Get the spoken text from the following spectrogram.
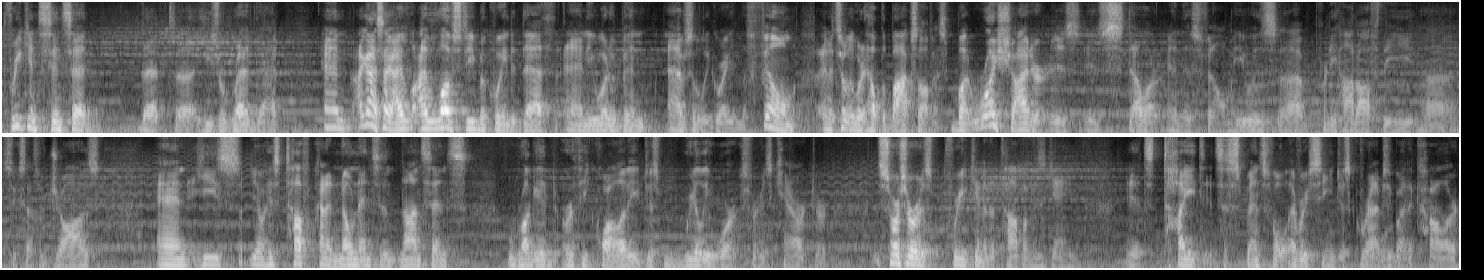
Friedkin since said that uh, he's regretted that. And I gotta say, I, I, love Steve McQueen to death, and he would have been absolutely great in the film, and it certainly would have helped the box office. But Roy Scheider is, is stellar in this film. He was uh, pretty hot off the uh, success of Jaws, and he's, you know, his tough, kind of no nonsense, rugged, earthy quality just really works for his character. Sorcerer is Friedkin at the top of his game. It's tight, it's suspenseful, every scene just grabs you by the collar,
